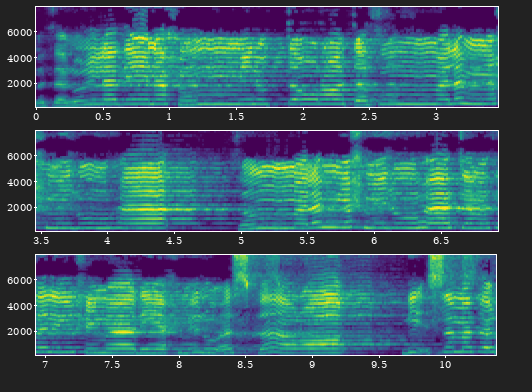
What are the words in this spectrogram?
مثل الذين حملوا التوراة ثم لم يحملوها ثم لم يحملوها كمثل الحمار يحمل أسفارا. بئس مثل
